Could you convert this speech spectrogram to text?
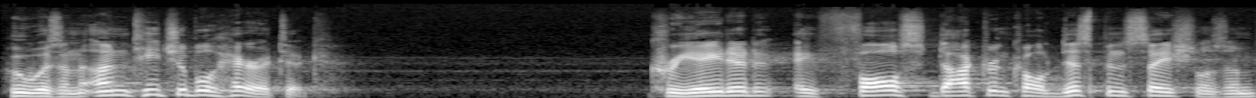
who was an unteachable heretic, created a false doctrine called dispensationalism,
